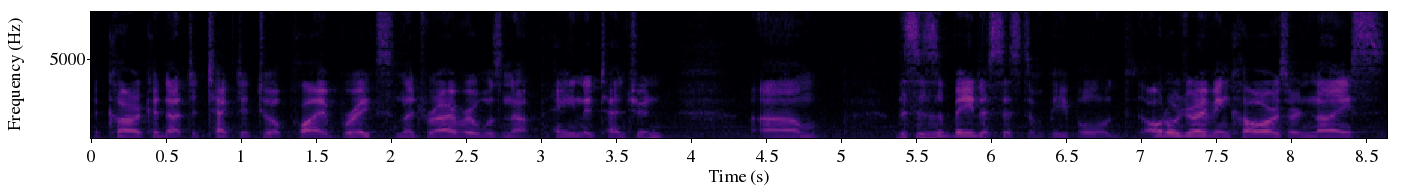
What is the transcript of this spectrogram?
The car could not detect it to apply brakes, and the driver was not paying attention. Um, this is a beta system, people. Auto driving cars are nice.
